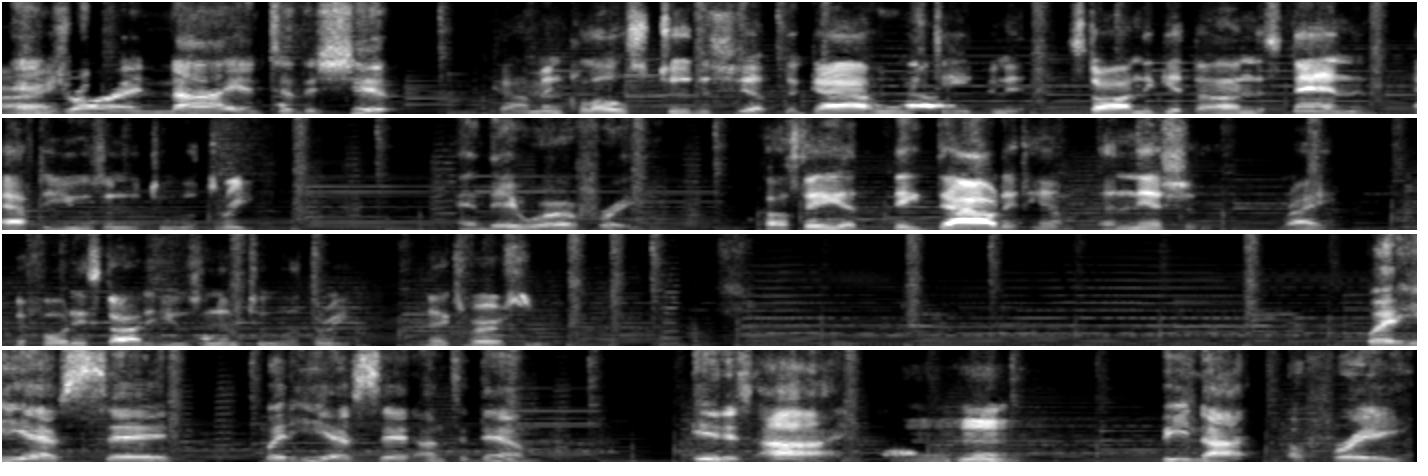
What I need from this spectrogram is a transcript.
And right. drawing nigh into the ship, Coming close to the ship. The guy who's teaching it starting to get the understanding after using the two or three. and they were afraid. Because they they doubted him initially, right? Before they started using them two or three. Next verse. But he have said, but he has said unto them, It is I. Mm-hmm. Be not afraid.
